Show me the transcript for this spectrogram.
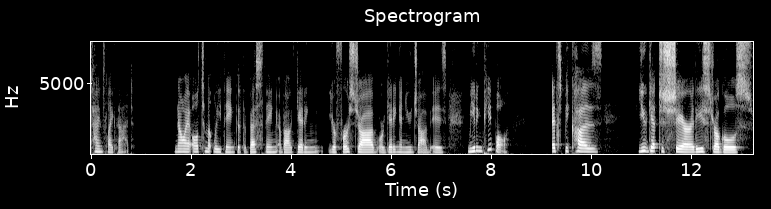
times like that. Now, I ultimately think that the best thing about getting your first job or getting a new job is meeting people. It's because you get to share these struggles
